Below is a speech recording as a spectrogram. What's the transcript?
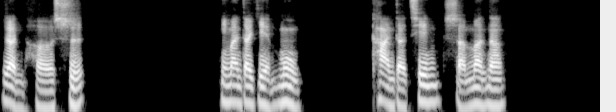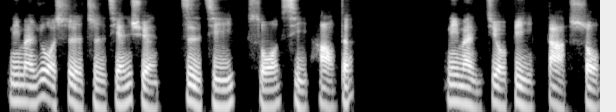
任何事。你们的眼目看得清什么呢？你们若是只拣选自己所喜好的，你们就必大受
